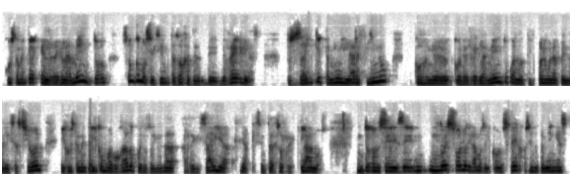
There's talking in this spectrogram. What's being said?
Justamente el reglamento son como 600 hojas de, de reglas. Entonces hay que también hilar fino con, eh, con, el reglamento cuando te ponen una penalización y justamente él como abogado pues nos ayuda a revisar y a, presentar esos reclamos. Entonces, eh, no es solo, digamos, el consejo, sino también es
